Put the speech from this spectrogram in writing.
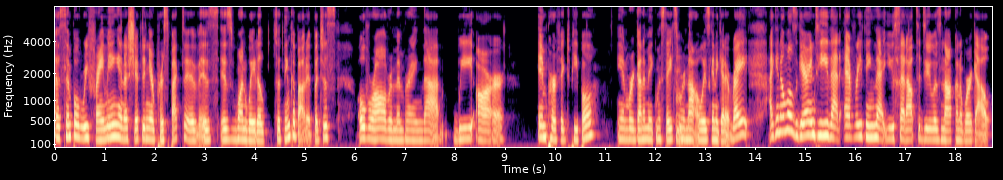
a simple reframing and a shift in your perspective is is one way to to think about it. But just overall remembering that we are imperfect people and we're going to make mistakes. Hmm. We're not always going to get it right. I can almost guarantee that everything that you set out to do is not going to work out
